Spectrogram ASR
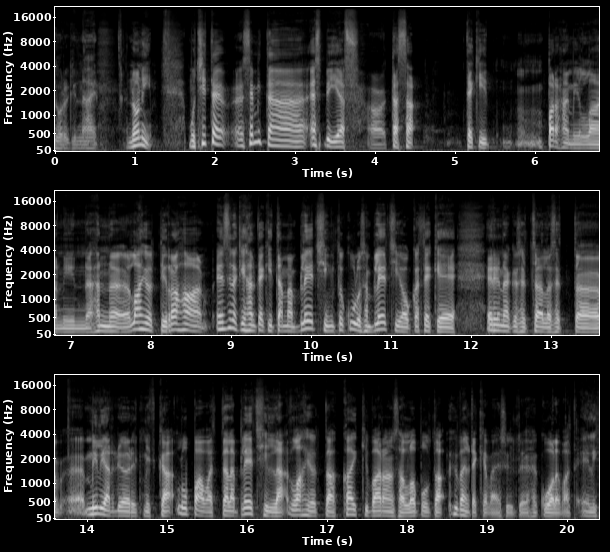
Juurikin näin. No niin, mutta sitten se, mitä SBF äh, tässä teki mm, parhaimmillaan, niin hän äh, lahjoitti rahaa. Ensinnäkin hän teki tämän tuon kuuluisen Bletching, joka tekee erinäköiset sellaiset äh, miljardöörit, mitkä lupaavat tällä Bletchillä lahjoittaa kaikki varansa lopulta hyvän tekeväisyyteen, ja he kuolevat. Eli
